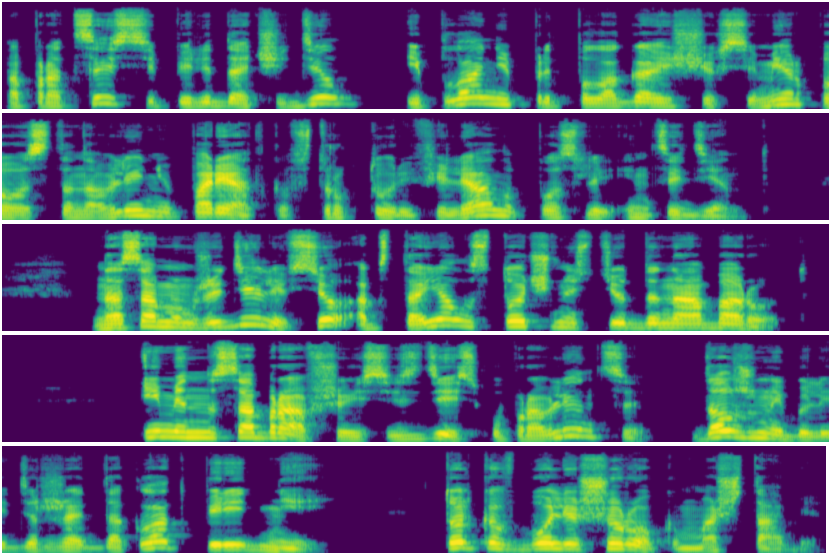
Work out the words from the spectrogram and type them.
о процессе передачи дел и плане предполагающихся мер по восстановлению порядка в структуре филиала после инцидента. На самом же деле все обстояло с точностью да наоборот. Именно собравшиеся здесь управленцы должны были держать доклад перед ней, только в более широком масштабе,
